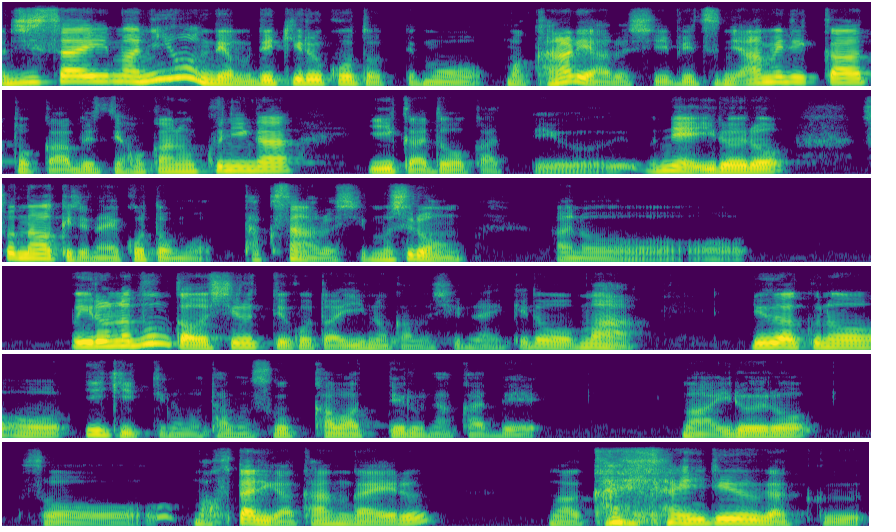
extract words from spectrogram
実際、まあ、日本でもできることってもう、まあ、かなりあるし、別にアメリカとか別に他の国がいいかどうかっていうね、いろいろそんなわけじゃないこともたくさんあるし、もちろん、あの、いろんな文化を知るっていうことはいいのかもしれないけど、まあ、留学の意義っていうのも多分すごく変わってる中で、まあ、いろいろ、そう、まあ、2人が考える、まあ、海外留学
